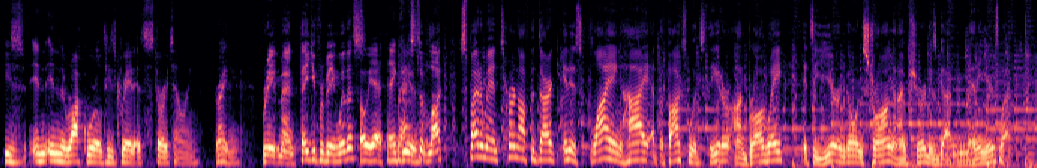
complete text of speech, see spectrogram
he's in, in the rock world, he's great at storytelling. Right. Think. Reeve Man, thank you for being with us. Oh, yeah, thank Best you. Best of luck. Spider-Man Turn Off the Dark, it is flying high at the Foxwoods Theater on Broadway. It's a year and going strong, and I'm sure it has got many years left.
